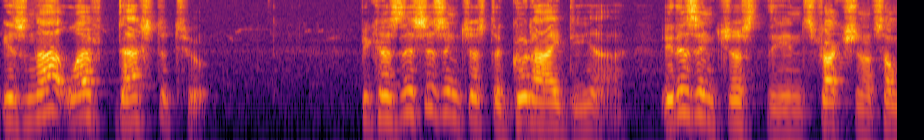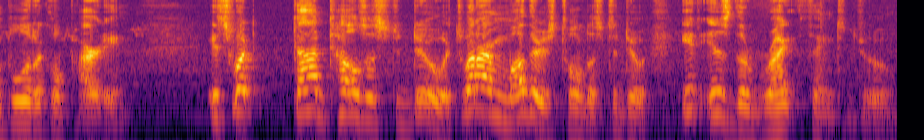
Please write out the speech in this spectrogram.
is not left destitute. Because this isn't just a good idea. It isn't just the instruction of some political party. It's what God tells us to do. It's what our mothers told us to do. It is the right thing to do.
